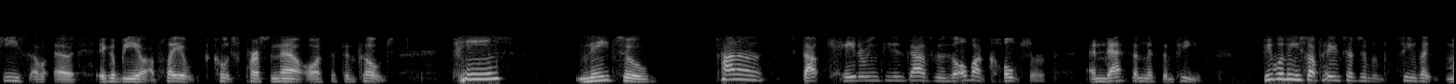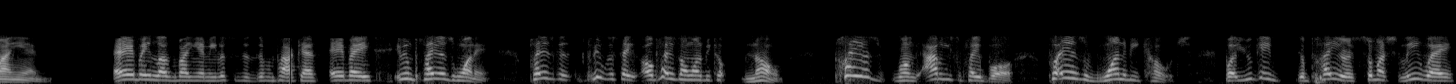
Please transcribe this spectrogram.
piece of. Uh, it could be a player, coach, personnel, or assistant coach. Teams need to kind of stop catering to these guys because it's all about culture, and that's the missing piece people need to start paying attention to teams like Miami. Everybody loves Miami. Listen to different podcasts. Everybody, even players want it. Players, people say, "Oh, players don't want to be coached." No, players want. I used to play ball. Players want to be coached, but you gave the players so much leeway.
